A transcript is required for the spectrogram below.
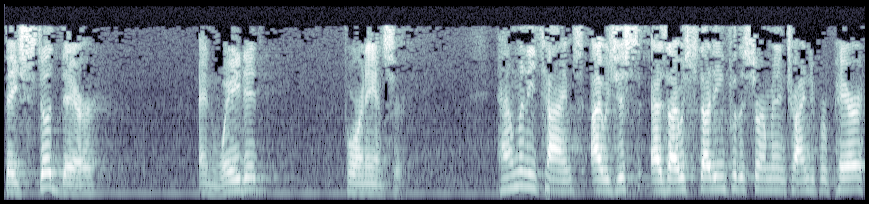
They stood there and waited for an answer. How many times, I was just, as I was studying for the sermon and trying to prepare,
